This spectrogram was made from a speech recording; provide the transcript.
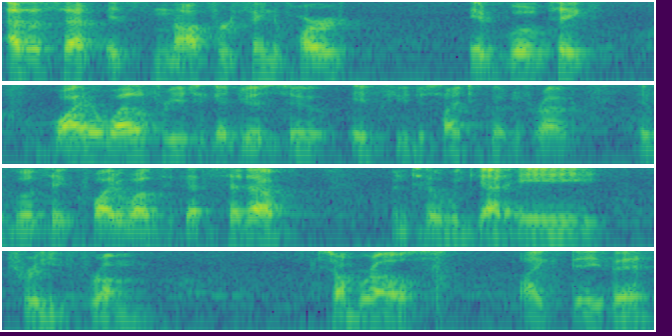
As I said, it's not for faint of heart. It will take quite a while for you to get used to if you decide to go this route. It will take quite a while to get set up until we get a tree from somewhere else, like David.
